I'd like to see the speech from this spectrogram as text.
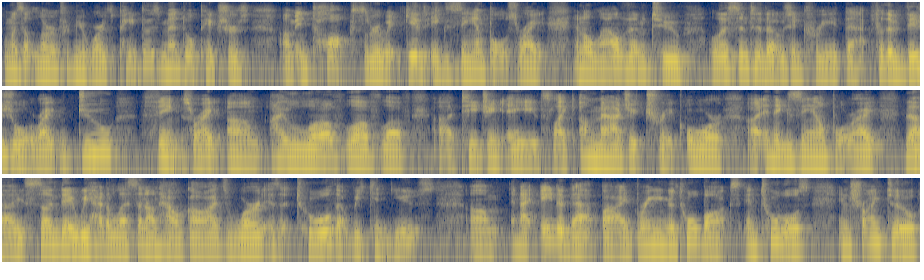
the ones that learn from your words, paint those mental pictures um, and talk through it. Give examples, right? And allow them to listen to those and create that. For the visual, right? Do things, right? Um, I love, love, love uh, teaching aids like a magic trick or uh, an example, right? The Sunday we had a lesson on how God's word is a tool that we can use. Um, and I aided that by bringing a toolbox and tools and trying to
